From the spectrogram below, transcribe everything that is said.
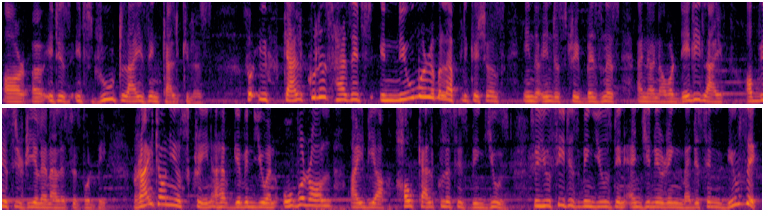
or uh, it is its root lies in calculus. So if calculus has its innumerable applications in the industry, business, and in our daily life, obviously real analysis would be. Right on your screen, I have given you an overall idea how calculus is being used. So you see it is being used in engineering, medicine, music,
